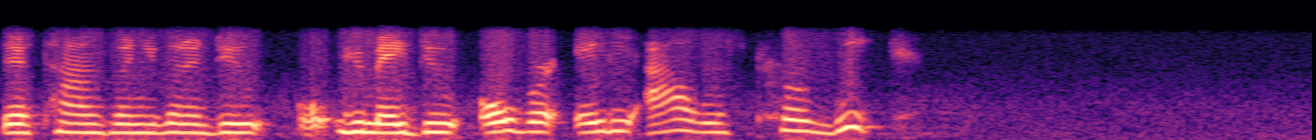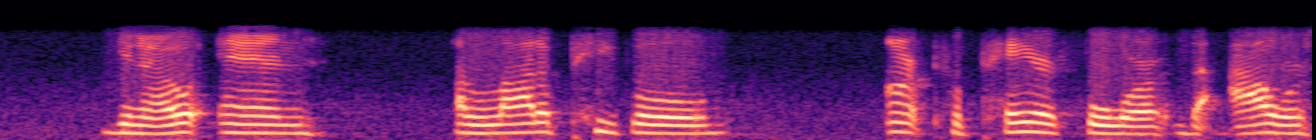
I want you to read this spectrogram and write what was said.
There's times when you're going to do – you may do over 80 hours per week. you know, and a lot of people aren't prepared for the hours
